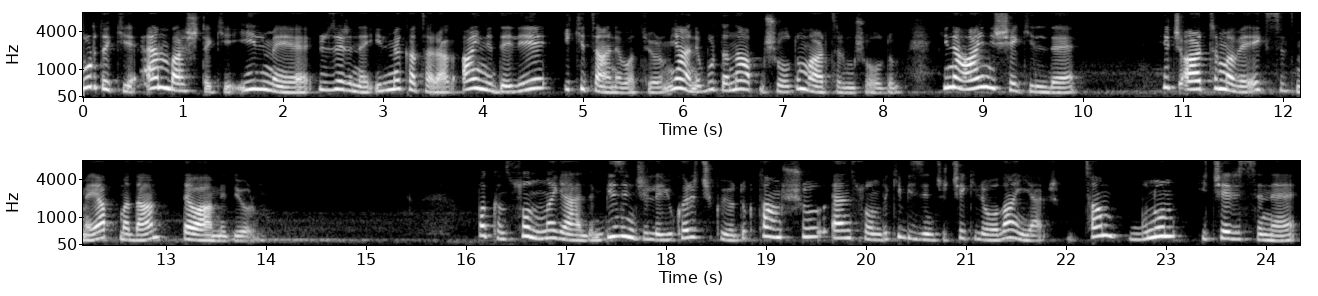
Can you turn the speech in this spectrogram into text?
buradaki en baştaki ilmeğe üzerine ilmek atarak aynı deliğe iki tane batıyorum. Yani burada ne yapmış oldum? Artırmış oldum. Yine aynı şekilde hiç artırma ve eksiltme yapmadan devam ediyorum. Bakın sonuna geldim. Bir zincirle yukarı çıkıyorduk. Tam şu en sondaki bir zincir çekili olan yer. Tam bunun içerisine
